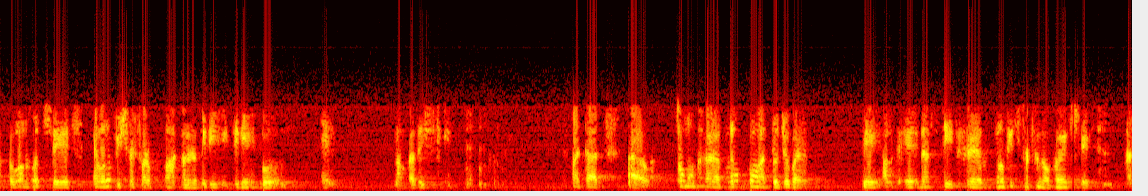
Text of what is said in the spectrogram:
আক্রমণ হচ্ছে, এমন বিশ্বাস তিনি তিনি বাংলাদেশ অর্থাৎ প্রমুখ কুমার দোজোবাই এনআরসির নোটিশ পাঠানো হয়েছে, আর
